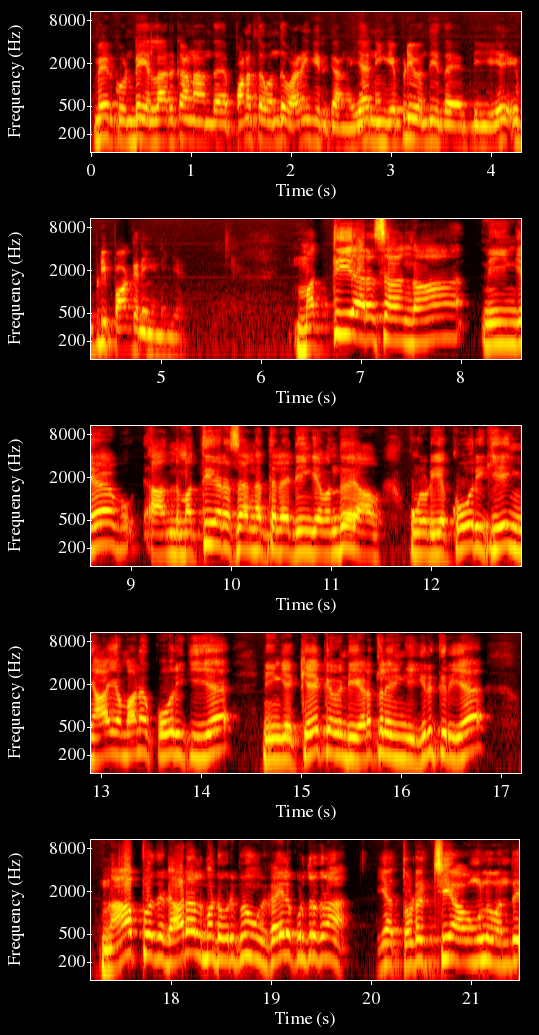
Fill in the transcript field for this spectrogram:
மேற்கொண்டு எல்லாருக்கான அந்த பணத்தை வந்து வழங்கியிருக்காங்க. ஐயா நீங்கள் எப்படி வந்து இதை எப்படி எப்படி பார்க்குறீங்க நீங்கள் மத்திய அரசாங்கம் நீங்கள் அந்த மத்திய அரசாங்கத்தில் நீங்கள் வந்து உங்களுடைய கோரிக்கையை நியாயமான கோரிக்கையை நீங்கள் கேட்க வேண்டிய இடத்துல நீங்கள் இருக்கிறீங்க. நாற்பது நாடாளுமன்ற உறுப்பினர் உங்கள் கையில் கொடுத்துருக்குறோம் ஐயா தொடர்ச்சியாக அவங்களும் வந்து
